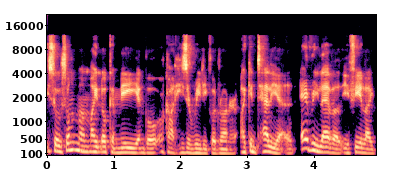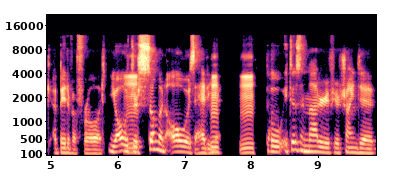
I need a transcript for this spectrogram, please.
So someone might look at me and go, Oh God, he's a really good runner. I can tell you at every level you feel like a bit of a fraud. You always mm. there's someone always ahead of mm. you. Mm. So it doesn't matter if you're trying to,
